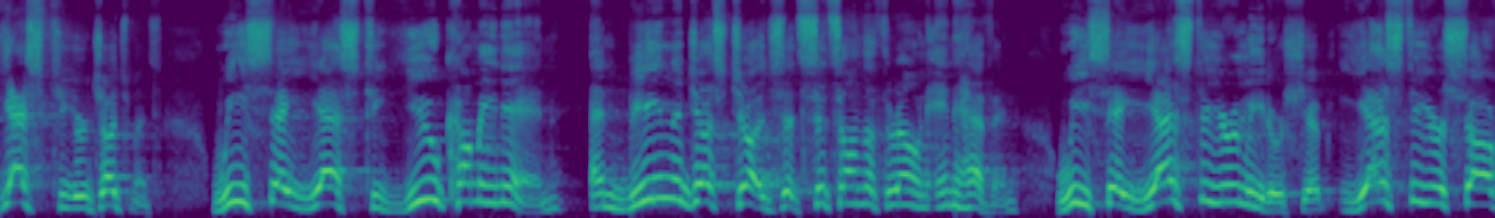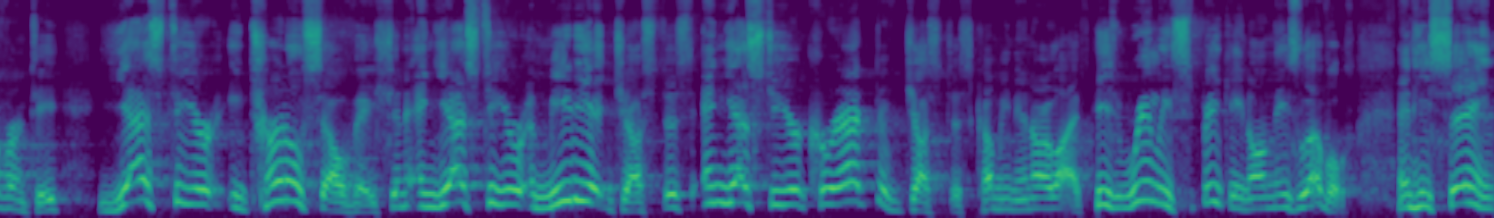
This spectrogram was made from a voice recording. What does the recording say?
yes to your judgments. We say yes to you coming in and being the just judge that sits on the throne in heaven. We say yes to your leadership, yes to your sovereignty, yes to your eternal salvation, and yes to your immediate justice, and yes to your corrective justice coming in our lives. He's really speaking on these levels. And he's saying,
